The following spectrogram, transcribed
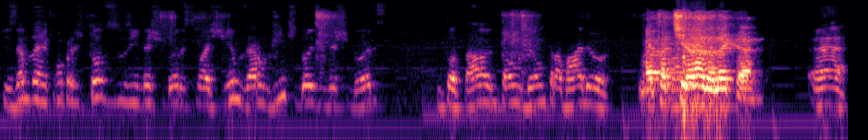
fizemos a recompra de todos os investidores que nós tínhamos, eram 22 investidores em total, então deu um trabalho. Vai fatiando, né, cara? É,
